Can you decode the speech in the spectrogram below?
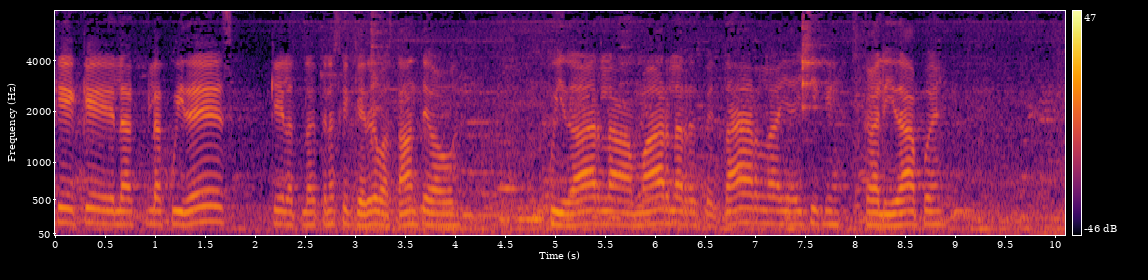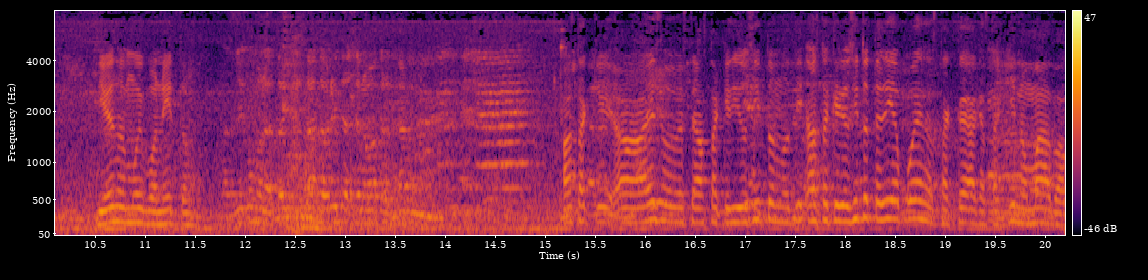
Que, que la, la cuides, que la, la tenés que querer bastante, va. Cuidarla, amarla, respetarla, y ahí sí que calidad, pues. Y eso es muy bonito. Así como la estoy tratando ahorita, se la va a tratar. Hasta que, a eso, este, hasta que Diosito nos di- hasta que Diosito te diga, pues, hasta acá, hasta aquí nomás, va.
